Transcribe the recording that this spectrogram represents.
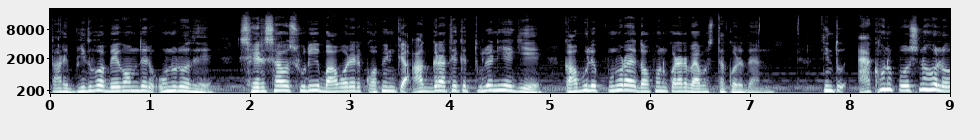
তার বিধবা বেগমদের অনুরোধে শেরশাহ সুরি বাবরের কফিনকে আগ্রা থেকে তুলে নিয়ে গিয়ে কাবুলে পুনরায় দফন করার ব্যবস্থা করে দেন। কিন্তু এখন প্রশ্ন হলো,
